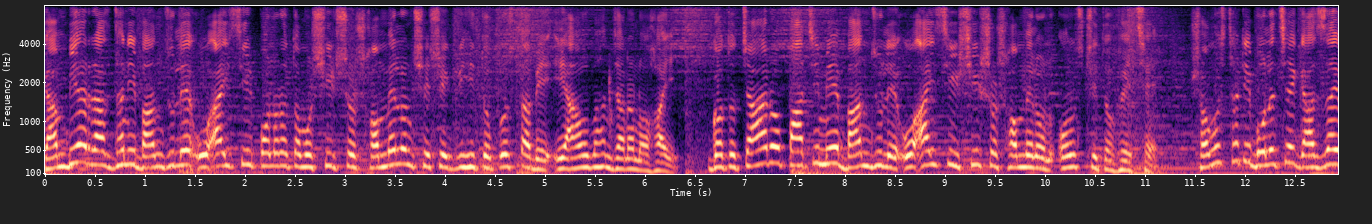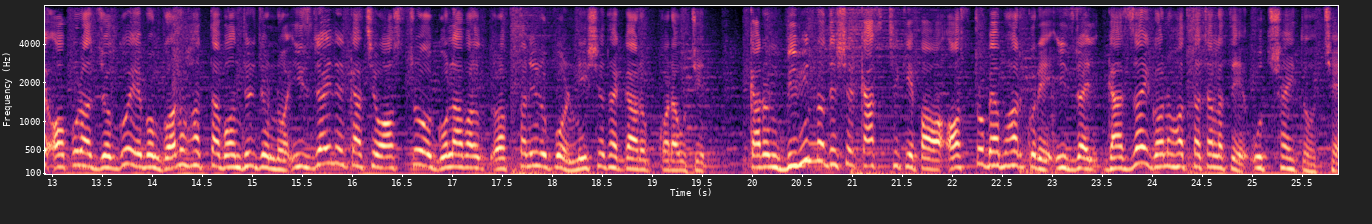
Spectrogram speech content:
গাম্বিয়ার রাজধানী বানজুলে ও আইসির পনেরোতম শীর্ষ সম্মেলন শেষে গৃহীত প্রস্তাবে এ আহ্বান জানানো হয়। গত চার ও পাঁচই মে বানজুলে ও আইসির শীর্ষ সম্মেলন অনুষ্ঠিত হয়েছে। সংস্থাটি বলেছে, গাজায় অপরাধযোগ্য এবং গণহত্যা বন্ধের জন্য ইসরায়েলের কাছে অস্ত্র ও গোলাবারুদ রপ্তানির উপর নিষেধাজ্ঞা আরোপ করা উচিত। কারণ বিভিন্ন দেশের কাছ থেকে পাওয়া অস্ত্র ব্যবহার করে ইসরায়েল গাজায় গণহত্যা চালাতে উৎসাহিত হচ্ছে।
